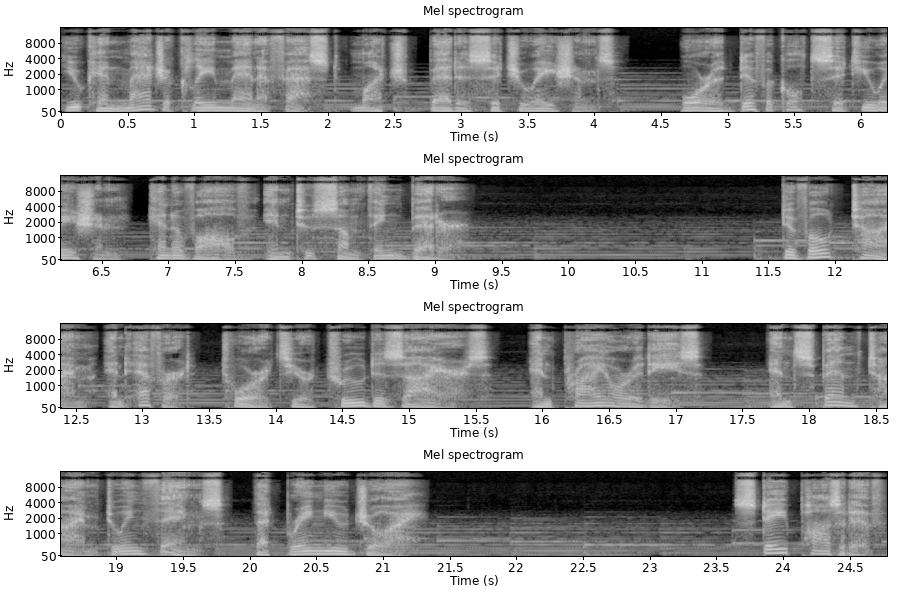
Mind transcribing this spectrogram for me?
You can magically manifest much better situations, or a difficult situation can evolve into something better. Devote time and effort towards your true desires and priorities and spend time doing things that bring you joy. Stay positive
